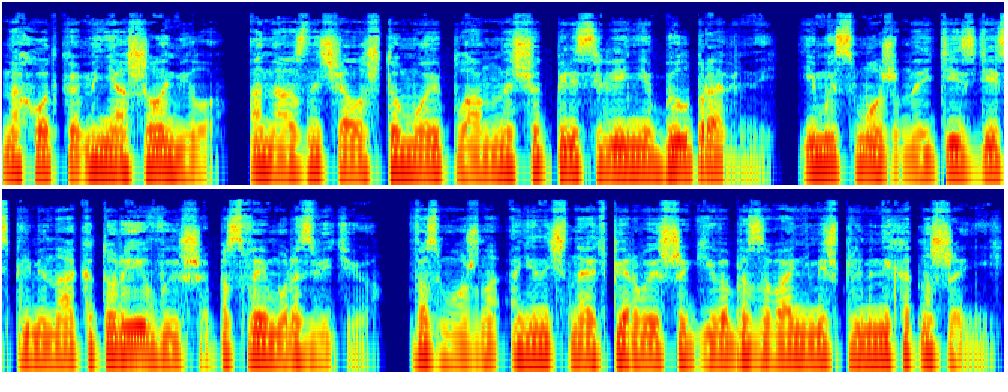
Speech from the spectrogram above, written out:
Находка меня ошеломила. Она означала, что мой план насчет переселения был правильный, и мы сможем найти здесь племена, которые выше по своему развитию. Возможно, они начинают первые шаги в образовании межплеменных отношений,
